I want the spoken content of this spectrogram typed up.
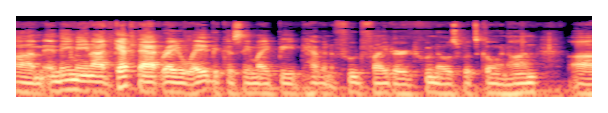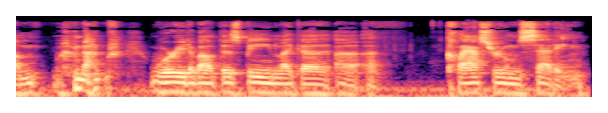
Um, and they may not get that right away because they might be having a food fight or who knows what's going on. Um, we're not worried about this being like a, a, a classroom setting.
